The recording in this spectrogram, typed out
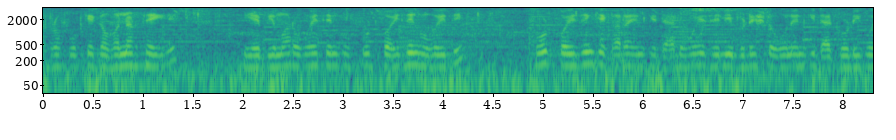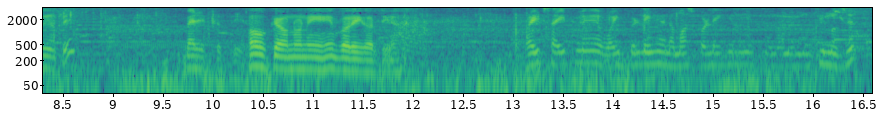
आगरा फ़ूड के गवर्नर थे ये। ये बीमार हो गए थे इनको फ़ूड पॉइजनिंग हो गई थी। फ़ूड पॉइजनिंग के कारण इनकी डेड हो गई इसीलिए ब्रिटिश लोगों ने इनकी डेड बॉडी को यहाँ पे बैरिट कर दिया। ओके okay, उन्होंने यहीं बरी कर दिया। राइट साइड में वाइट बिल्डिंग है नमाज़ पढ़ने के लिए नाम है मस्जिद।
